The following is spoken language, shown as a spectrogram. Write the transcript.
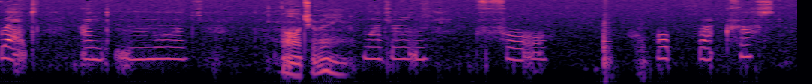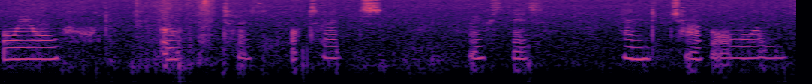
bread and margarine, Margarine. margarine for or breakfast, boiled oats, buttered, roasted, and charbroiled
